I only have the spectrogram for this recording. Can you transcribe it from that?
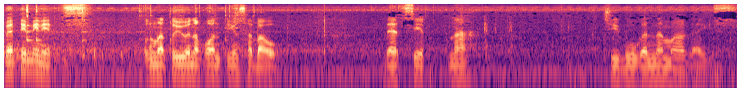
20 minutes pag natuyo ng konti yung sabaw that's it na chibugan na mga guys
